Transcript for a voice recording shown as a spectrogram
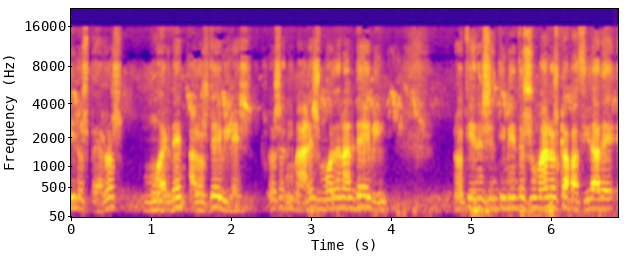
y los perros muerden a los débiles. Los animales muerden al débil. No tienen sentimientos humanos, capacidad de,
